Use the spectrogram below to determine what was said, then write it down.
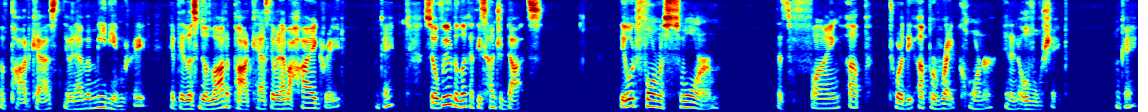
of podcasts, they would have a medium grade. If they listen to a lot of podcasts, they would have a high grade. Okay. So if we were to look at these 100 dots, they would form a swarm that's flying up toward the upper right corner in an oval shape. Okay,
